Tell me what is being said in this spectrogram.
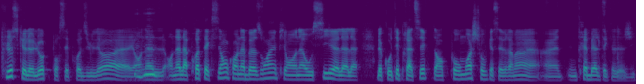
plus, que le look pour ces produits-là. Euh, on, a, mm-hmm. on, a, la protection qu'on a besoin, puis on a aussi euh, le côté pratique. Donc, pour moi, je trouve que c'est vraiment une très belle technologie.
